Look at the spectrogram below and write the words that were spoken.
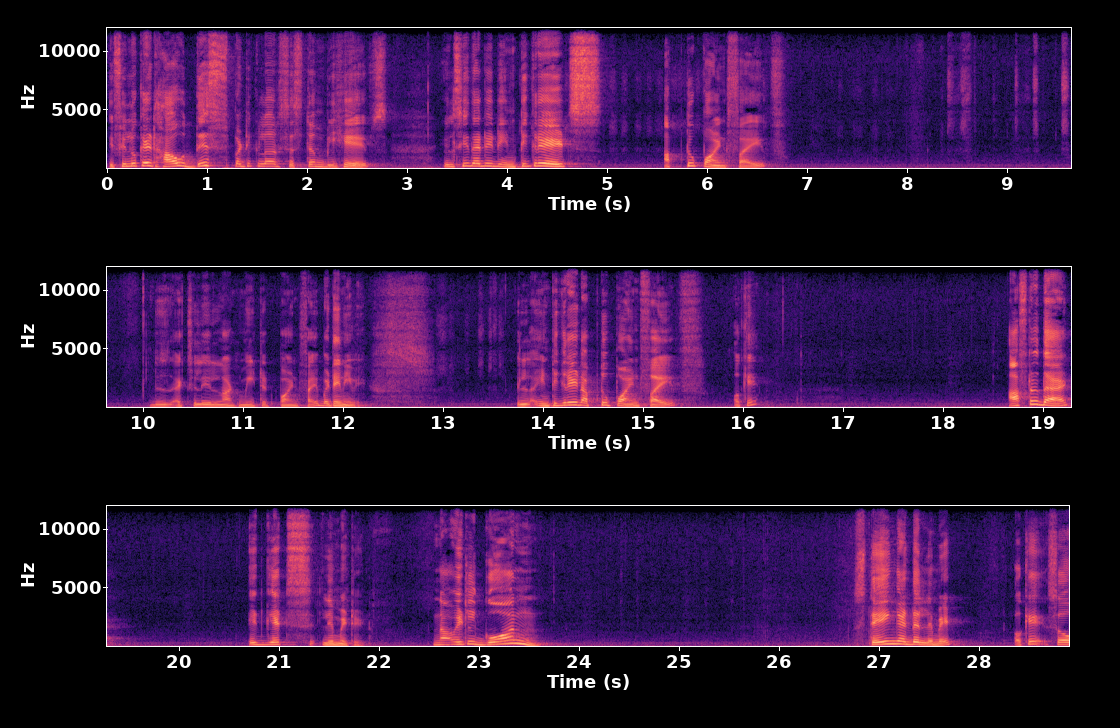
if you look at how this particular system behaves, you will see that it integrates up to 0.5. This is actually will not meet at 0.5, but anyway, will integrate up to 0.5. Okay. After that, it gets limited. Now, it will go on staying at the limit. Okay. So,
